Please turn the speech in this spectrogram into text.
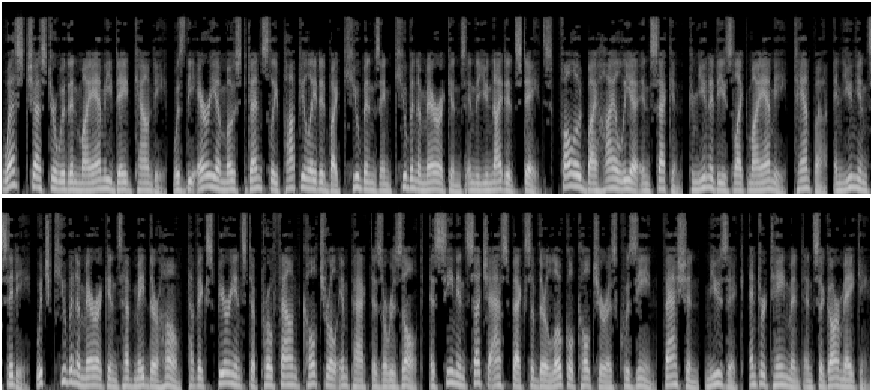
Westchester within Miami-Dade County, was the area most densely populated by Cubans and Cuban Americans in the United States, followed by Hialeah in second. Communities like Miami, Tampa, and Union City, which Cuban Americans have made their home, have experienced a profound cultural impact as a result, as seen in such aspects of their local culture as cuisine, fashion, music, entertainment and cigar making.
